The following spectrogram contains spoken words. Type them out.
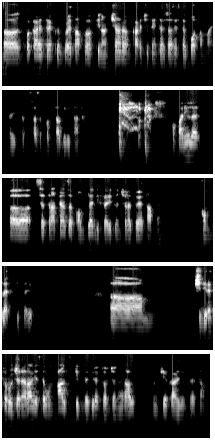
Uh, după care trec într-o etapă financiară în care ce te interesează este bottom line, te interesează profitabilitatea. Companiile uh, se tratează complet diferit în cele trei etape, complet diferit. Uh, și directorul general este un alt tip de director general în fiecare dintre etape.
